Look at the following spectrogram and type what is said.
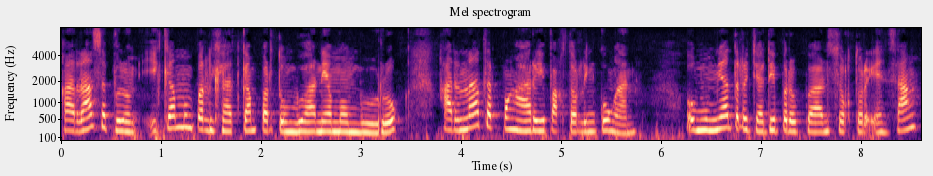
Karena sebelum ikan memperlihatkan pertumbuhan yang memburuk karena terpengaruhi faktor lingkungan, umumnya terjadi perubahan struktur insang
